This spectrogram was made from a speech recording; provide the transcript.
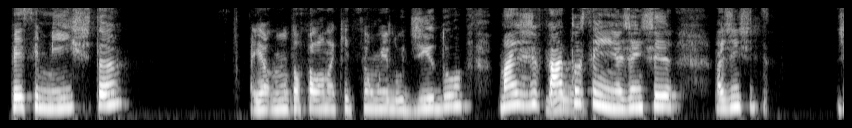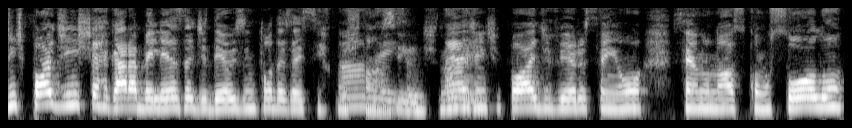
pessimista. Eu não estou falando aqui de ser um iludido, mas de fato, assim, a gente, a gente a gente pode enxergar a beleza de Deus em todas as circunstâncias, Amém. né? Amém. A gente pode ver o Senhor sendo o nosso consolo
